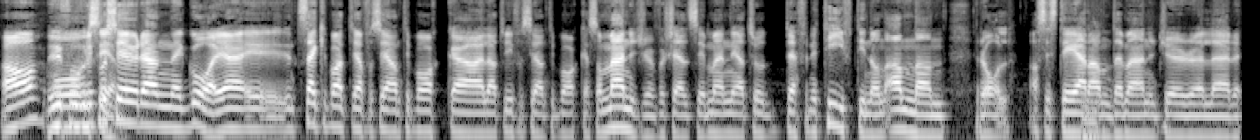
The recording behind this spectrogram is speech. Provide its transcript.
Ja, Vi får och vi får se. se hur den går. Jag är inte säker på att jag får se han tillbaka eller att vi får se han tillbaka som manager för Chelsea. Men jag tror definitivt i någon annan roll. Assisterande manager eller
